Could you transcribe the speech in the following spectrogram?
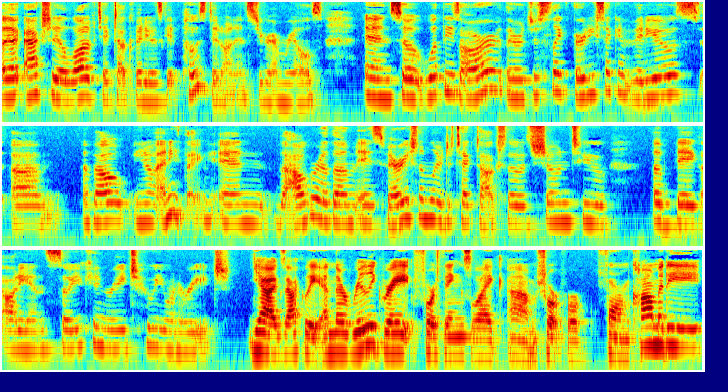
Actually, a lot of TikTok videos get posted on Instagram Reels. And so, what these are, they're just like 30 second videos um, about, you know, anything. And the algorithm is very similar to TikTok. So, it's shown to a big audience so you can reach who you want to reach. Yeah, exactly. And they're really great for things like um, short form comedy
